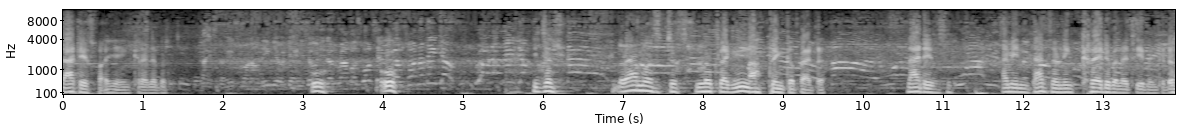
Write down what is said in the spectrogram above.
that is fucking incredible. Ooh, ooh. He just, Ramos just looks like nothing compared to. That is, I mean, that's an incredible achievement to do.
